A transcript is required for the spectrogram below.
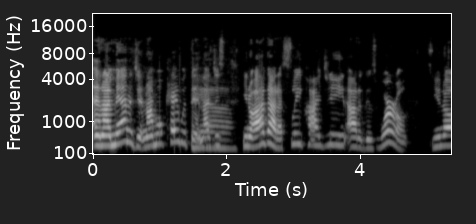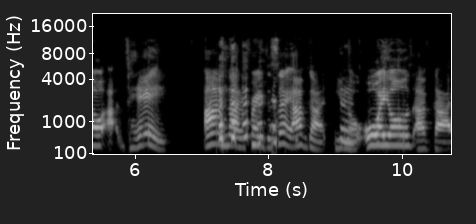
And i manage it and i'm okay with it and i just you know i got a sleep hygiene out of this world you know I, hey i'm not afraid to say i've got you know oils i've got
